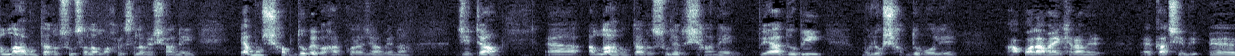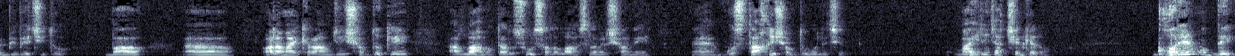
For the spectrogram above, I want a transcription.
আল্লাহ এবং তার রসুল সাল্লাহ ইসলামের শানে এমন শব্দ ব্যবহার করা যাবে না, যেটা আল্লাহ এবং তার রসুলের শানে বেয়াদবি মূলক শব্দ বলে আলামায় খেরামের কাছে বিবেচিত বা আলামায় খেরাম যে শব্দকে আল্লাহ এবং তার রসুল সাল্লাহ ইসলামের শানে হ্যাঁ, গোস্তাখি শব্দ বলেছেন। বাইরে যাচ্ছেন কেন? ঘরের মধ্যে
